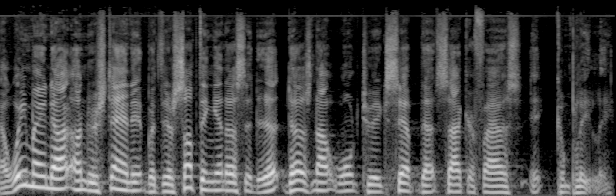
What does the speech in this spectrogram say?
Now, we may not understand it, but there's something in us that does not want to accept that sacrifice completely.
